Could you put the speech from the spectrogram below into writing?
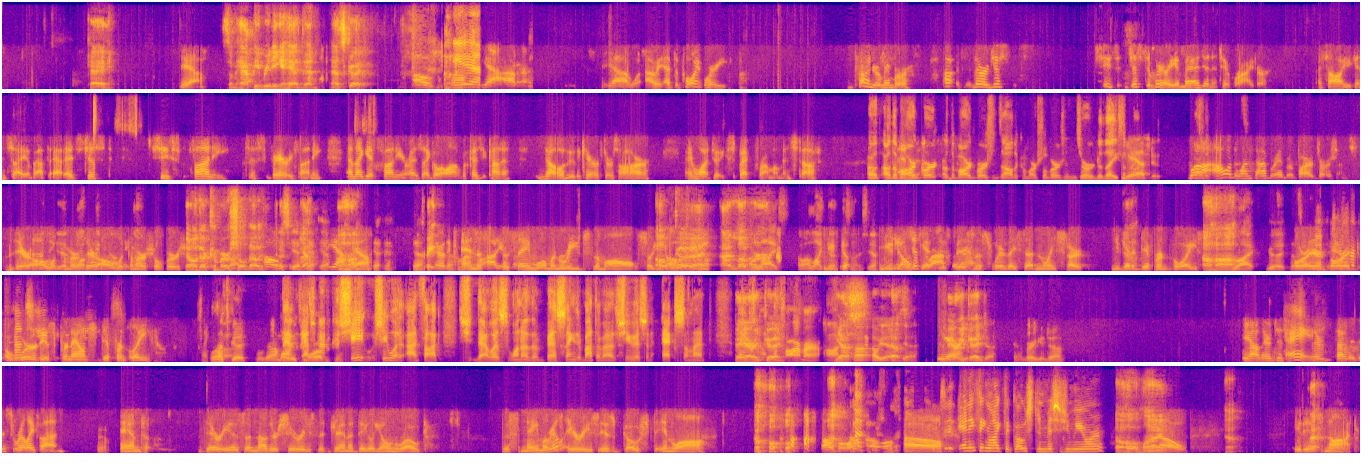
okay. Yeah. Some happy reading ahead then. That's good. Oh, well, Yeah. yeah. I- Yeah. well, I mean, at the point where you, I'm trying to remember, uh, there are just she's just a very imaginative writer. That's all you can say about that. It's just she's funny, just very funny, and they get funnier as they go along because you kind of know who the characters are and what to expect from them and stuff. Are, are the And- bard ver- are the bard versions all the commercial versions, or do they? Yes. do- Well, Are they- all of the ones I've read were Bard versions. They're all the Yeah, commer- well, they're all the commercial versions. No, they're commercial though. Oh, That's- Yeah, yeah. yeah, yeah, Yeah, Uh-huh. yeah. yeah, yeah. yeah. Great. they're the And commercial the, audio. the same woman reads them all, so you Oh, don't get good. any, I love Oh, her. nice. Oh, I like You that. That's nice. Yeah. you She's don't get right this for that. business where they suddenly start. You get a different voice, Uh huh. Right. Good. That's or good. a, or a, a word is pronounced differently. It's like, Well, that's good. Well, then I'm That, that's more good because she she was. I thought she, that was one of the best things about the about. She was an excellent, Very excellent good. farmer. On Yes. Uh, oh yeah, Yes. yeah. Very Good good. job. Yeah, very good job. Yeah, they're just Hey. they're they were just really fun. Yeah. And there is another series that Jana De Leon wrote. This name of the series is Ghost in Law. Oh, Oh boy. oh is it anything like the ghost in mrs muir oh my. no, Yeah. it is I- not.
